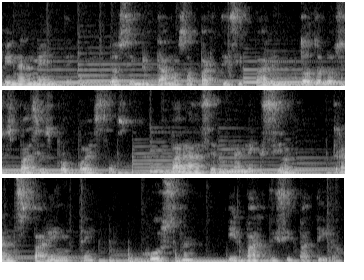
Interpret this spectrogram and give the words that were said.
Finalmente, los invitamos a participar en todos los espacios propuestos para hacer una elección transparente, justa y participativa.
